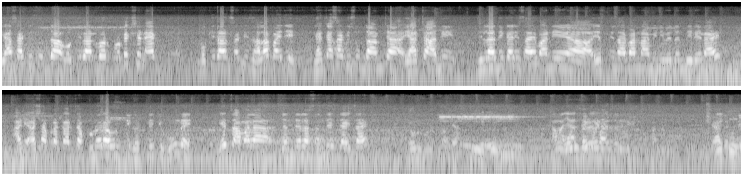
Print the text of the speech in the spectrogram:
यासाठी सुद्धा वकिलांवर प्रोटेक्शन ऍक्ट वकिलांसाठी झाला पाहिजे ह्याच्यासाठी सुद्धा आमच्या याच्या आधी जिल्हाधिकारी साहेब आणि एस पी साहेबांना आम्ही निवेदन दिलेलं आहे. आणि अशा प्रकारच्या पुनरावृत्ती घटनेची होऊ नये हेच आम्हाला जनतेला संदेश द्यायचा आहे. एक मिनिट.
